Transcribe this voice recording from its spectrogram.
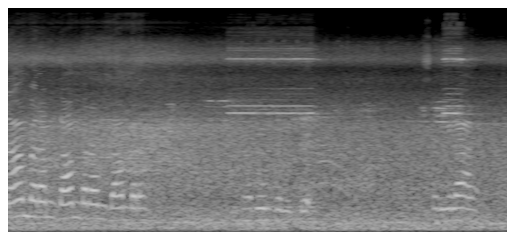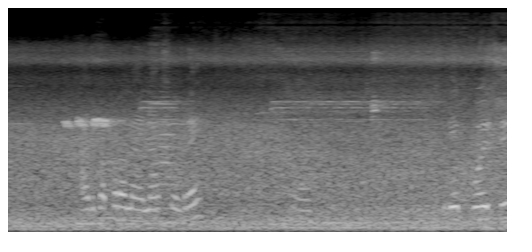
தாம்பரம் தாம்பரம் தாம்பரம் அப்படின்னு சொல்லிட்டு. சரிங்களா? அதுக்கப்புறம் நான் என்ன சொல்கிறேன் இதே போயிட்டு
